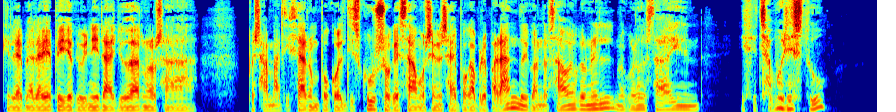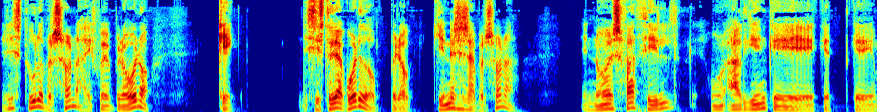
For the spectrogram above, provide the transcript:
que le, le había pedido que viniera a ayudarnos a pues a matizar un poco el discurso que estábamos en esa época preparando y cuando estábamos con él, me acuerdo estaba ahí en, y dije, Chapu, eres tú, eres tú la persona. Y fue, pero bueno, que sí estoy de acuerdo, pero ¿quién es esa persona? No es fácil alguien que, que, que-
